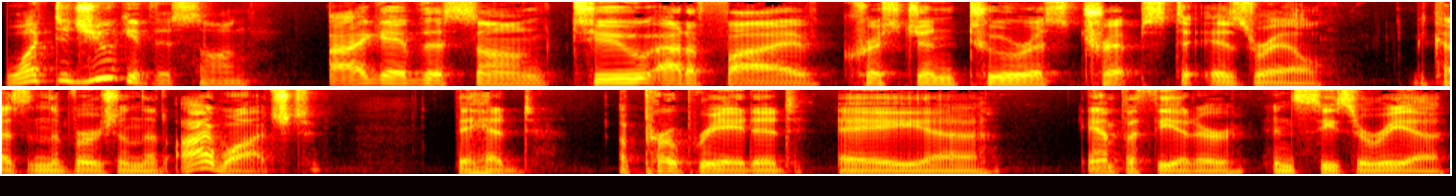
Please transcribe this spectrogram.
What did you give this song? I gave this song two out of five Christian tourist trips to Israel because in the version that I watched, they had appropriated a uh, amphitheater in Caesarea.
